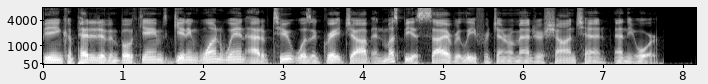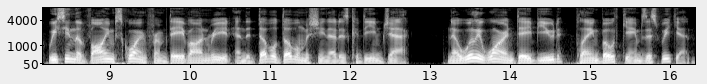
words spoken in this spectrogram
Being competitive in both games, getting one win out of two was a great job and must be a sigh of relief for General Manager Sean Chen and the org. We've seen the volume scoring from Davon Reed and the double double machine that is Kadeem Jack. Now, Willie Warren debuted playing both games this weekend.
